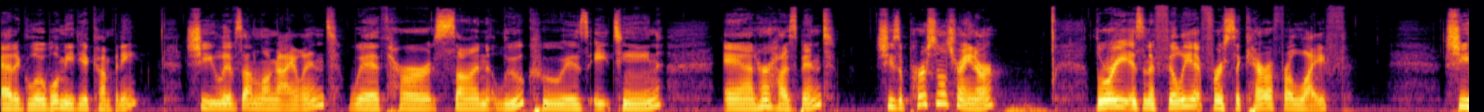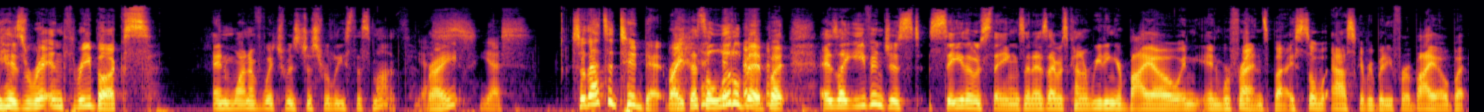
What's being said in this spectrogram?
at a global media company. She lives on Long Island with her son Luke, who is 18, and her husband. She's a personal trainer. Laurie is an affiliate for Sakara for Life. She has written three books, and one of which was just released this month, Yes. right? Yes. So that's a tidbit, right? That's a little bit, but as I even just say those things, and as I was kind of reading your bio, and, and we're friends, but I still ask everybody for a bio. But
